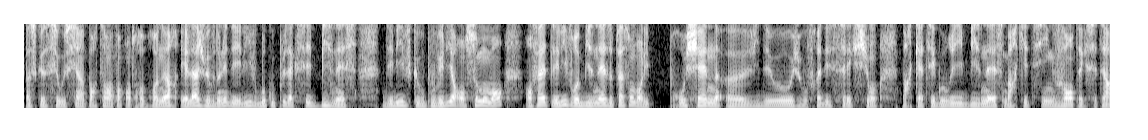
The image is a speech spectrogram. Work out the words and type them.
parce que c'est aussi important en tant qu'entrepreneur et là je vais vous donner des livres beaucoup plus axés business, des livres que vous pouvez lire en ce moment. En fait, les livres business de toute façon dans les prochaine euh, vidéo, je vous ferai des sélections par catégorie, business, marketing, vente, etc.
